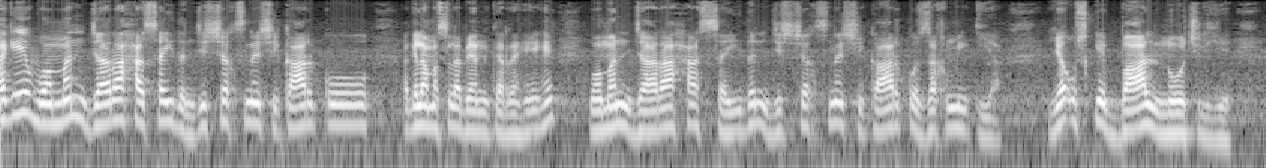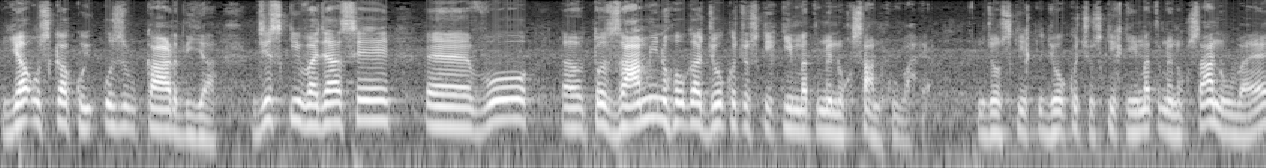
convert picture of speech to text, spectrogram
آگے ومن جارح سعیدن جس شخص نے شکار کو، اگلا مسئلہ بیان کر رہے ہیں۔ ومن جارح سعیدن جس شخص نے شکار کو زخمی کیا، یا اس کے بال نوچ لیے، یا اس کا کوئی عضو کاٹ دیا، جس کی وجہ سے وہ تو ضامن ہوگا جو کچھ اس کی قیمت میں نقصان ہوا ہے۔ جو اس کی، جو کچھ اس کی قیمت میں نقصان ہوا ہے،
